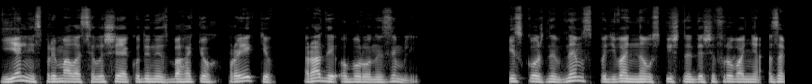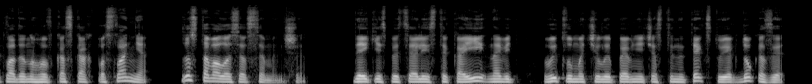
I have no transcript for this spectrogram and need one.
діяльність сприймалася лише як один із багатьох проєктів Ради оборони Землі. І з кожним днем сподівань на успішне дешифрування закладеного в казках послання зоставалося все менше. Деякі спеціалісти КАІ навіть витлумачили певні частини тексту як докази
